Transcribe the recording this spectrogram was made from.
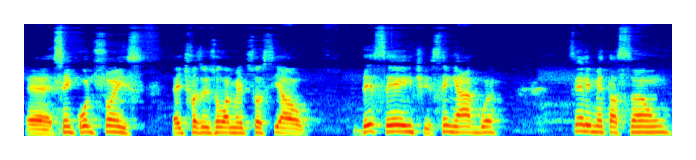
é, sem condições é, de fazer um isolamento social decente, sem água, sem alimentação,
